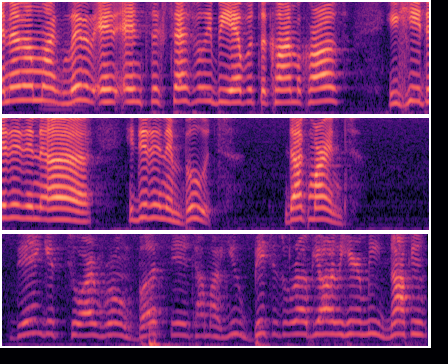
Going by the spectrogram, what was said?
And then I'm like, literally, and, and successfully be able to climb across. He he did it in uh he did it in boots, Doc Martens. Then gets to our room, busts in, talking about you bitches were up. Y'all didn't hear me knocking,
